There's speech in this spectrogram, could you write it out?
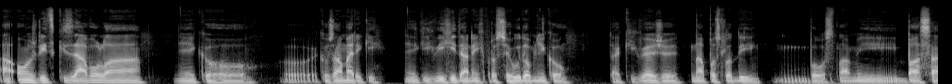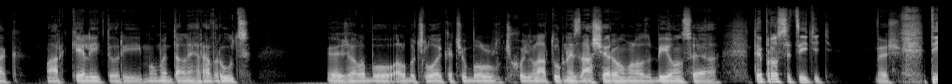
a on vždycky zavolá niekoho e, ako z Ameriky, nejakých vychytaných proste hudobníkov. Takých vie, že naposledy bol s nami Basák Mark Kelly, ktorý momentálne hrá v Roots, vieš, alebo, alebo človeka, čo bol, čo chodil na turné s Asherom, alebo s Beyoncé a to je proste cítiť, vieš. Ty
